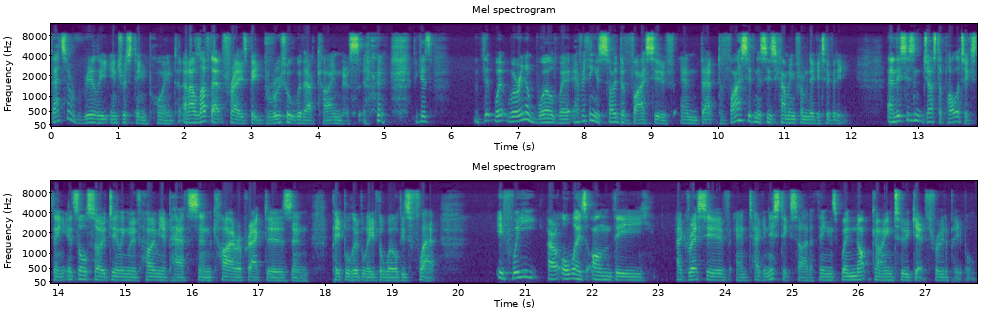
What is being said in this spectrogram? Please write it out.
That's a really interesting point. And I love that phrase be brutal with our kindness. because we're in a world where everything is so divisive, and that divisiveness is coming from negativity. And this isn't just a politics thing, it's also dealing with homeopaths and chiropractors and people who believe the world is flat. If we are always on the aggressive, antagonistic side of things, we're not going to get through to people.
